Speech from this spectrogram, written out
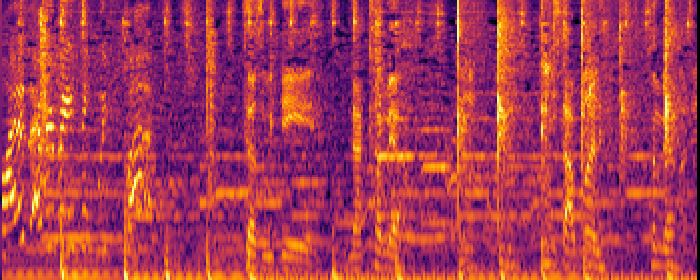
Why does everybody think we fucked? Cause we did. Now come here. Stop running. Come here.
